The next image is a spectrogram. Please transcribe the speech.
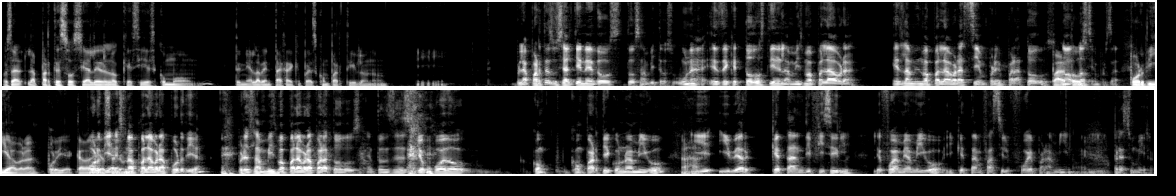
o sea, la parte social era lo que sí es como, tenía la ventaja de que puedes compartirlo, ¿no? Y... La parte social tiene dos, dos ámbitos. Una es de que todos tienen la misma palabra es la misma palabra siempre para todos. Para no, no siempre. por día, ¿verdad? Por día. Cada por día. Es una, palabra por día, pero es la misma palabra para todos. Entonces yo puedo compartir con un amigo y, ver qué tan difícil le fue a mi amigo y qué tan fácil fue para mí, ¿no? Y presumir.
